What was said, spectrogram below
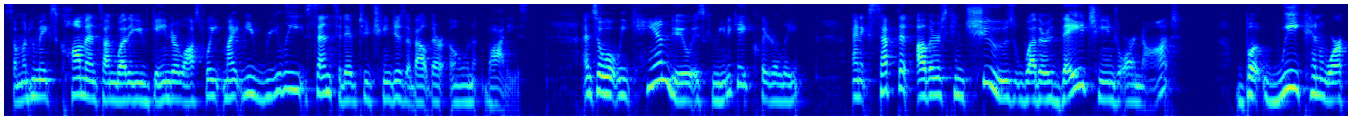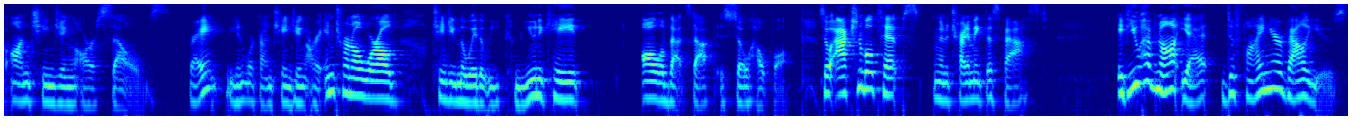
Someone who makes comments on whether you've gained or lost weight might be really sensitive to changes about their own bodies. And so, what we can do is communicate clearly and accept that others can choose whether they change or not, but we can work on changing ourselves, right? We can work on changing our internal world, changing the way that we communicate. All of that stuff is so helpful. So, actionable tips I'm gonna try to make this fast. If you have not yet, define your values.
